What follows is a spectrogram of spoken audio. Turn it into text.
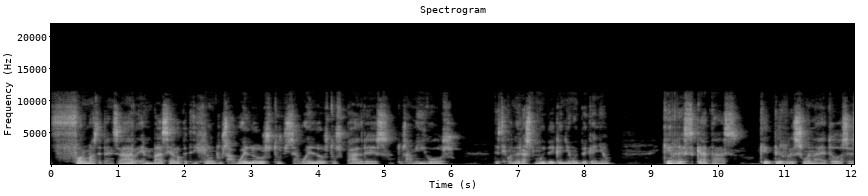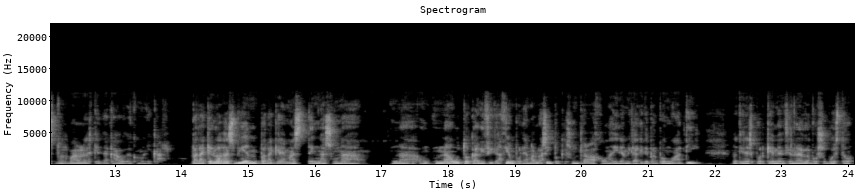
formas de pensar, en base a lo que te dijeron tus abuelos, tus bisabuelos, tus padres, tus amigos, desde cuando eras muy pequeño, muy pequeño, ¿qué rescatas? ¿Qué te resuena de todos estos valores que te acabo de comunicar? Para que lo hagas bien, para que además tengas una una, autocalificación, por llamarlo así, porque es un trabajo, una dinámica que te propongo a ti. No tienes por qué mencionarla, por supuesto,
